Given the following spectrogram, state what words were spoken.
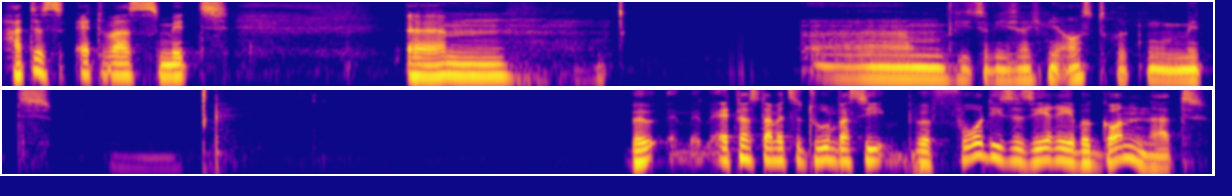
Hat es etwas mit ähm, ähm, wie, wie soll ich mich ausdrücken? Mit etwas damit zu tun, was sie, bevor diese Serie begonnen hat,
